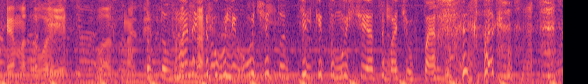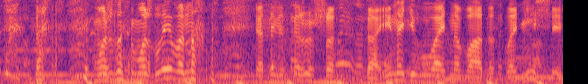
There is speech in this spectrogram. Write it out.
Схема доволі класна. Тобто в мене Проста. круглі очі тут тільки тому, що я це бачу вперше. Так? Можливо, можливо, але я тобі скажу, що да, іноді бувають набагато складніші.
